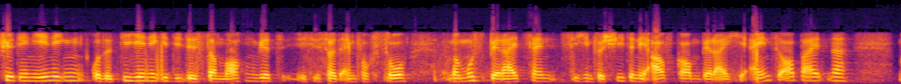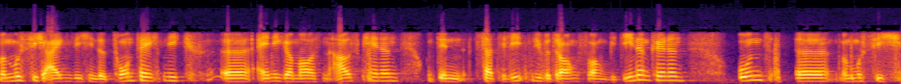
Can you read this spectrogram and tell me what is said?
für denjenigen oder diejenige, die das dann machen wird, ist es halt einfach so, man muss bereit sein, sich in verschiedene Aufgabenbereiche einzuarbeiten. Man muss sich eigentlich in der Tontechnik äh, einigermaßen auskennen und den Satellitenübertragungswagen bedienen können. Und äh, man muss sich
